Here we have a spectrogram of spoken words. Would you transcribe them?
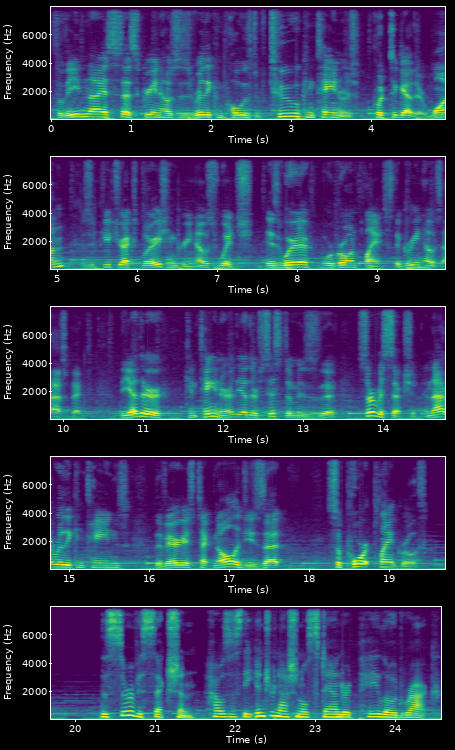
So the Eden ISS greenhouse is really composed of two containers put together. One is a future exploration greenhouse, which is where we're growing plants, the greenhouse aspect. The other container, the other system is the service section, and that really contains the various technologies that support plant growth. The service section houses the International Standard Payload Rack,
